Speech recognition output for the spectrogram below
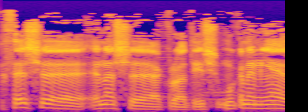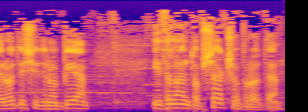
Χθες ένας ε, ακροατής μου έκανε μια ερώτηση την οποία ήθελα να το ψάξω πρώτα.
